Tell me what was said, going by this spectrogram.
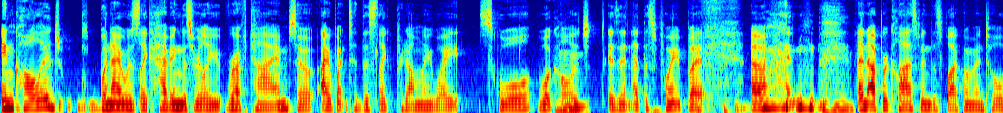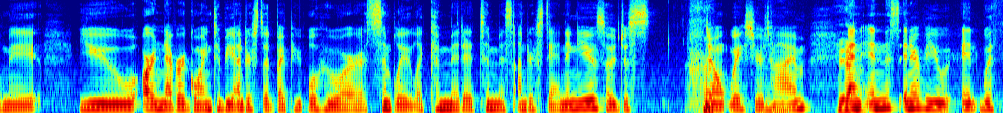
in college when I was like having this really rough time. So I went to this like predominantly white school. What mm-hmm. college mm-hmm. isn't at this point, but um, mm-hmm. an upperclassman, this black woman told me, "You are never going to be understood by people who are simply like committed to misunderstanding you. So just don't waste your mm-hmm. time." Yeah. And in this interview, it, with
